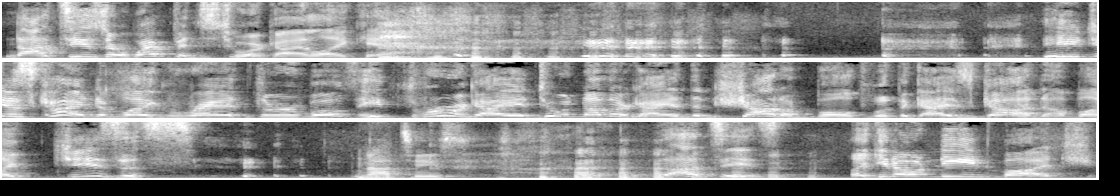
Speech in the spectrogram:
nazis are weapons to a guy like him he just kind of like ran through most he threw a guy into another guy and then shot them both with the guy's gun i'm like jesus Nazis. Nazis. like you don't need much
